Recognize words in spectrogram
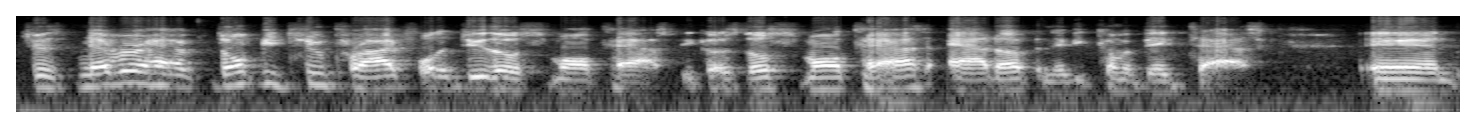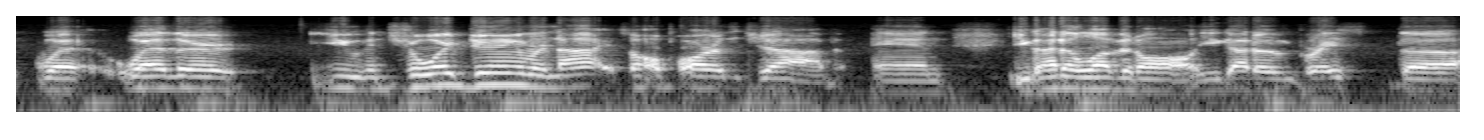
just never have. Don't be too prideful to do those small tasks because those small tasks add up and they become a big task. And wh- whether you enjoy doing them or not, it's all part of the job. And you got to love it all. You got to embrace the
